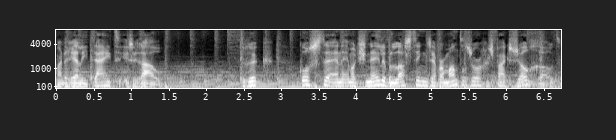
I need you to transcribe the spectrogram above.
Maar de realiteit is rauw. Druk, kosten en emotionele belasting zijn voor mantelzorgers vaak zo groot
